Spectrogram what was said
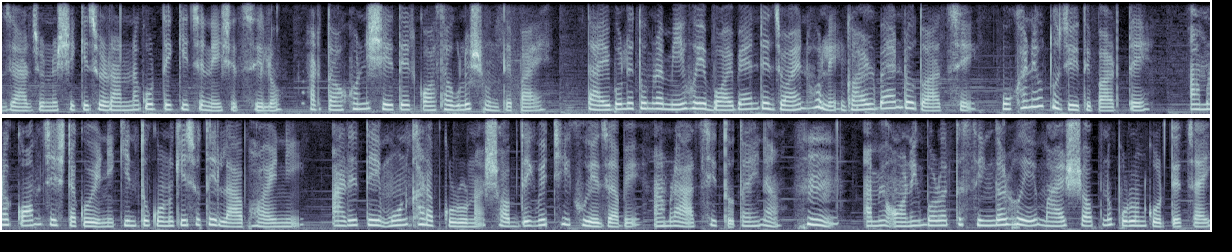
যার জন্য সে কিছু রান্না করতে কিচেনে এসেছিল। আর তখন সে তের কথাগুলো শুনতে পায়। তাই বলে তোমরা মেয়ে হয়ে বয় ব্যান্ডে জয়েন হলে গার্ল ব্যান্ডও তো আছে ওখানেও তো যেতে পারতে। আমরা কম চেষ্টা করিনি, কিন্তু কোনো কিছুতে লাভ হয়নি। আরে তে মন খারাপ করো না, সব দেখবে ঠিক হয়ে যাবে। আমরা আছি তো, তাই না? হুম, আমি অনেক বড় একটা সিঙ্গার হয়ে মায়ের স্বপ্ন পূরণ করতে চাই।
